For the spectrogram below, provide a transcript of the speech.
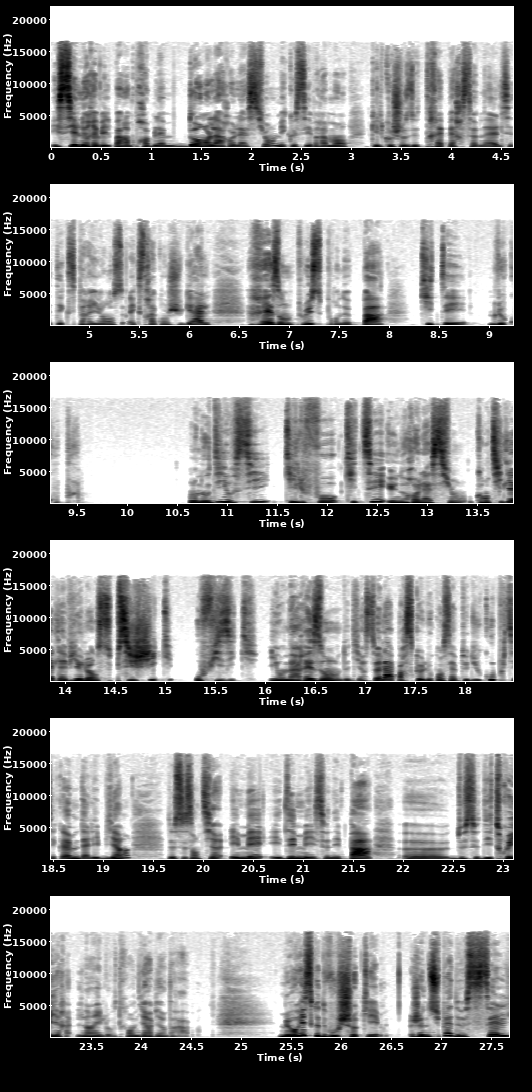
Et si elle ne révèle pas un problème dans la relation, mais que c'est vraiment quelque chose de très personnel, cette expérience extra-conjugale, raison de plus pour ne pas quitter le couple. On nous dit aussi qu'il faut quitter une relation quand il y a de la violence psychique ou physique. Et on a raison de dire cela parce que le concept du couple, c'est quand même d'aller bien, de se sentir aimé et d'aimer. Ce n'est pas euh, de se détruire l'un et l'autre. On y reviendra. Mais au risque de vous choquer, je ne suis pas de celle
